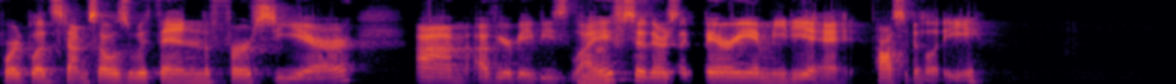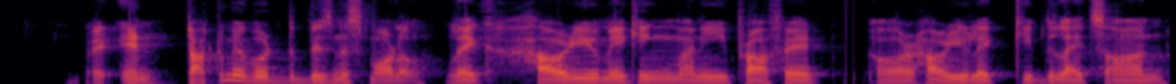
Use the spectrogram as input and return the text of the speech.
cord blood stem cells within the first year um, of your baby's life. Right. So there's like very immediate possibility. Right. And talk to me about the business model. Like, how are you making money, profit, or how are you like keep the lights on?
